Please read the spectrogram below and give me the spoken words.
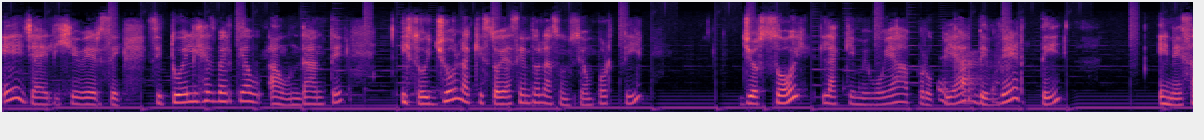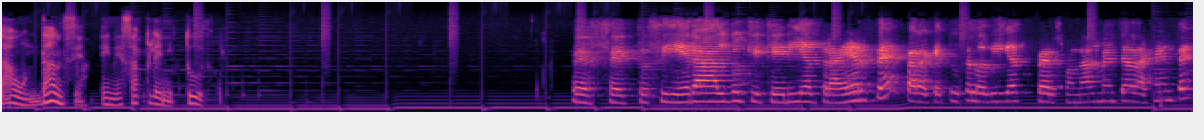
ella elige verse. Si tú eliges verte abundante y soy yo la que estoy haciendo la asunción por ti, yo soy la que me voy a apropiar de verte en esa abundancia, en esa plenitud. Perfecto, si era algo que quería traerte para que tú se lo digas personalmente a la gente,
